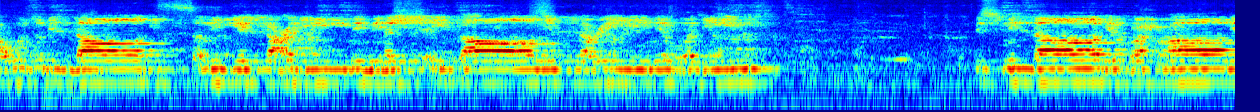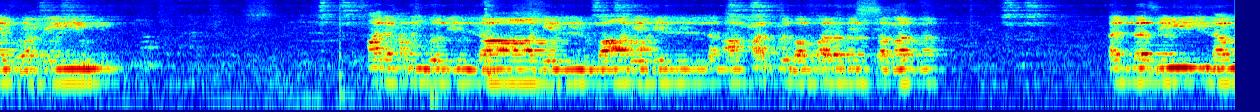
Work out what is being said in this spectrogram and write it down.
اعوذ باللہ السمیع العلیم من الشیطان العلیم الرجیم۔ بسم الله الرحمن الرحيم الحمد لله الواحد الأحد وفرد الصمد الذي لم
